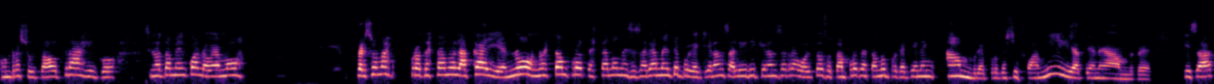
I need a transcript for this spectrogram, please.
un resultado trágico, sino también cuando vemos personas protestando en la calle. No, no están protestando necesariamente porque quieran salir y quieran ser revoltosos, están protestando porque tienen hambre, porque su familia tiene hambre. Quizás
